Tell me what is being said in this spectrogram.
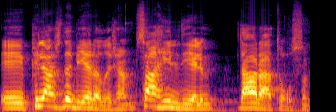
e, plajda bir yer alacağım. Sahil diyelim daha rahat olsun.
